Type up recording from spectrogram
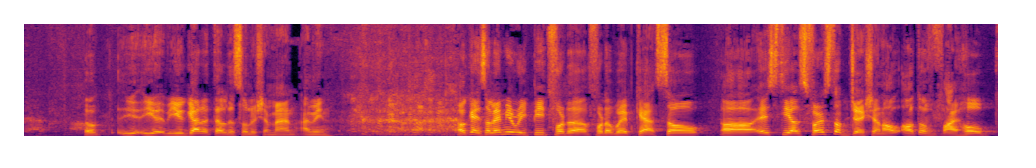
that oh, you, you, you got to tell the solution, man. I mean, okay, so let me repeat for the, for the webcast. So uh, STL's first objection, out out of, I hope,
